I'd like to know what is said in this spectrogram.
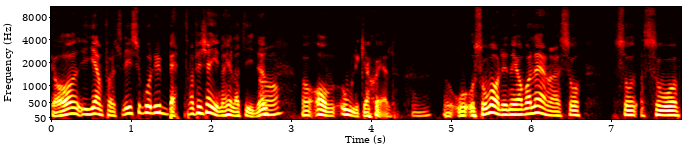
Ja, jämförelsevis så går det ju bättre för tjejerna hela tiden Ja. av olika skäl. Mm. Och, och så var det när jag var lärare så, så, så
